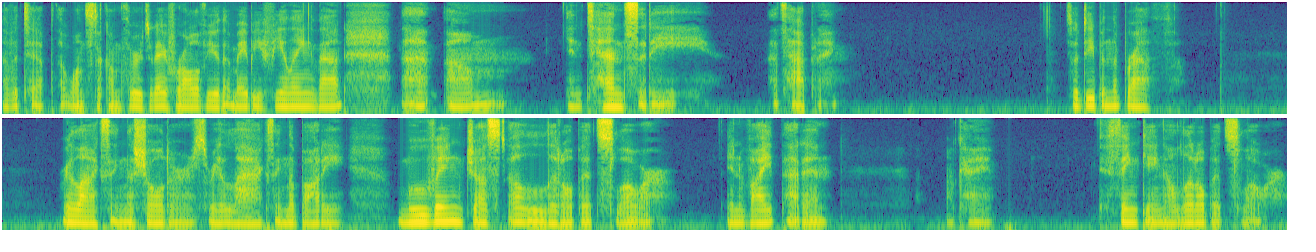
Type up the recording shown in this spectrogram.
of a tip that wants to come through today for all of you that may be feeling that that um, intensity that's happening. So deepen the breath, relaxing the shoulders, relaxing the body, moving just a little bit slower. Invite that in. Okay. Thinking a little bit slower.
